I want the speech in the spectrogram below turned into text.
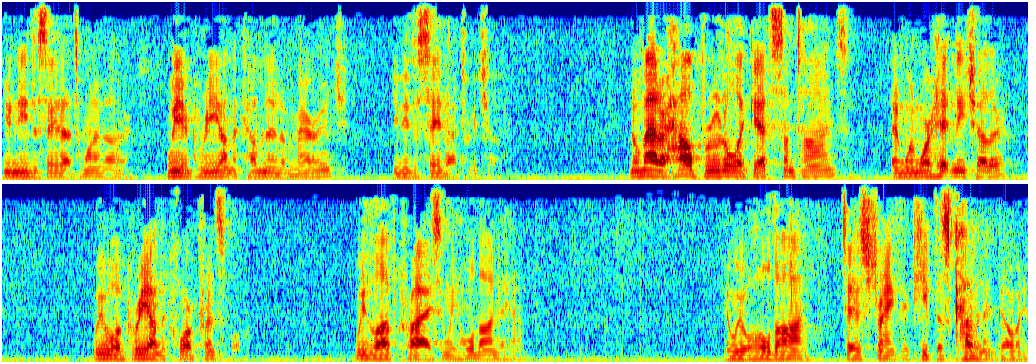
You need to say that to one another. We agree on the covenant of marriage. You need to say that to each other. No matter how brutal it gets sometimes, and when we're hitting each other, we will agree on the core principle. We love Christ and we hold on to Him. And we will hold on to His strength and keep this covenant going.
